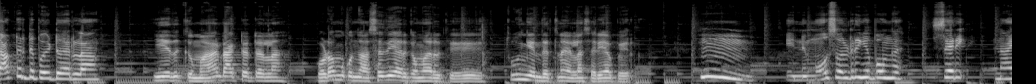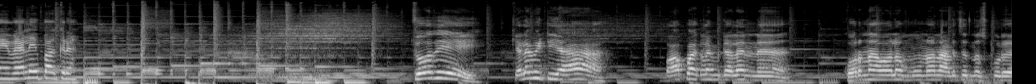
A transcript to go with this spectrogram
டாக்டர்கிட்ட போயிட்டு வரலாம். எதுக்குமா டாக்டர்கிட்டலாம் உடம்பு கொஞ்சம் அசதியாக இருக்க மாதிரி இருக்கு. தூங்கி எந்திரத்துனா எல்லாம் சரியாக போயிடும் ம் என்னமோ சொல்றீங்க போங்க. சரி நான் என் வேலையை பார்க்குறேன். ஜோதி கிளம்பிட்டியா? பாப்பா கிளம்பிட்டாலாம் என்ன? கொரோனாவால் மூணு நாள் அடைச்சிருந்த ஸ்கூலு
